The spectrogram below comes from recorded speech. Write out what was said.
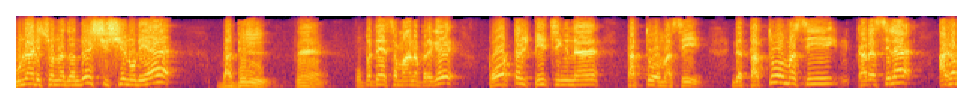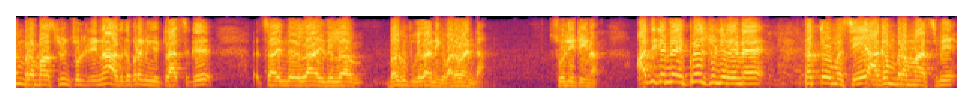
முன்னாடி சொன்னது வந்து சிஷ்யனுடைய பதில். உபதேசமான பிறகு டோட்டல் டீச்சிங் தத்துவமசி. இந்த தத்துவமசி கடைசியில அகம் பிரம்மாஸ்மின்னு சொல்லிட்டீங்கன்னா அதுக்கப்புறம் நீங்க கிளாஸுக்கு இந்த இதெல்லாம் இதெல்லாம் வகுப்புக்கெல்லாம் நீங்க வர வேண்டாம். சொல்லிட்டீங்கன்னா. அதுக்கு என்ன இப்பவே சொல்லிடுறேன். தத்துவமசி அகம் பிரம்மாஸ்மி.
